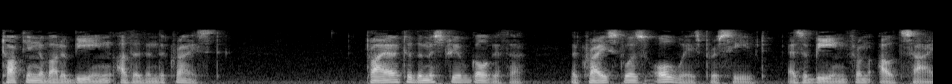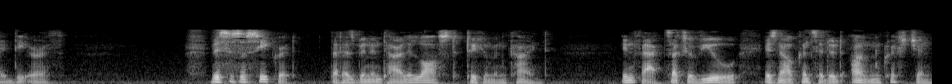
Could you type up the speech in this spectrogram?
talking about a being other than the Christ. Prior to the mystery of Golgotha, the Christ was always perceived as a being from outside the earth. This is a secret that has been entirely lost to humankind. In fact, such a view is now considered unchristian,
